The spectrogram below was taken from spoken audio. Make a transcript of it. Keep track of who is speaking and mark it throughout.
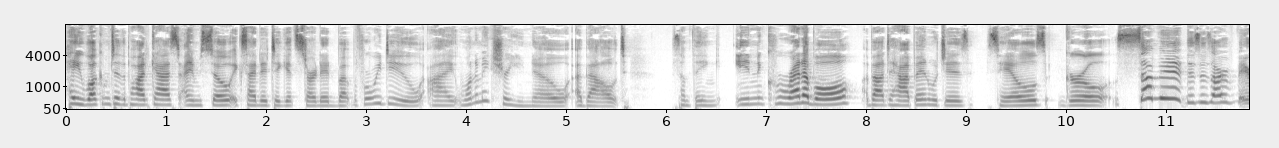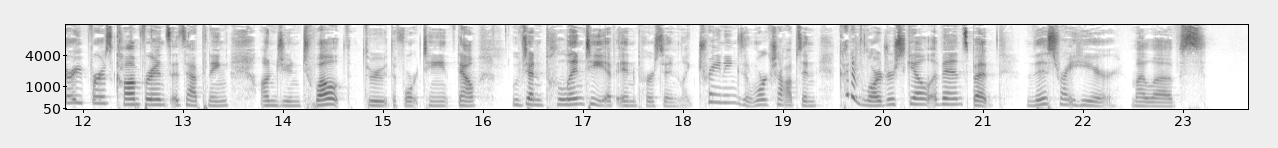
Speaker 1: Hey, welcome to the podcast. I'm so excited to get started. But before we do, I want to make sure you know about something incredible about to happen, which is Sales Girl Summit. This is our very first conference. It's happening on June 12th through the 14th. Now, we've done plenty of in person like trainings and workshops and kind of larger scale events, but this right here, my loves,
